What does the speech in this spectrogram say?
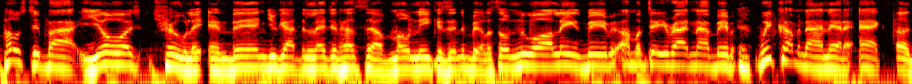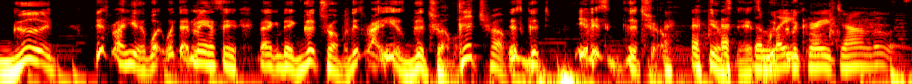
hosted by yours truly. And then you got the legend herself. Mo'Nique is in the building. So New Orleans, baby. I'm gonna tell you right now, baby. We coming down there to act a good this right here, what what that man said back in the day, good trouble. This right here is good trouble. Good trouble. This good. Yeah, this is good trouble. You understand? The late great John Lewis.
